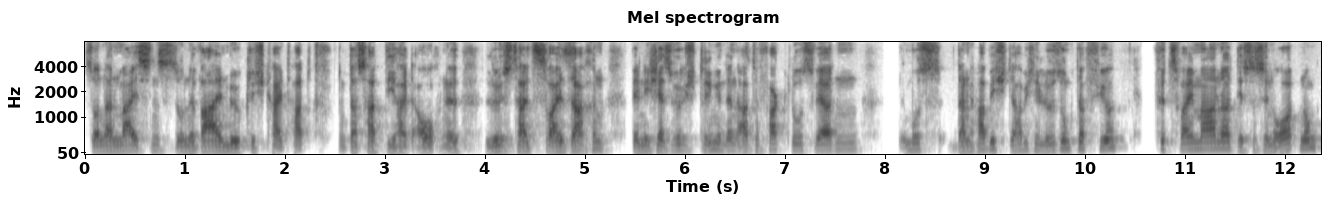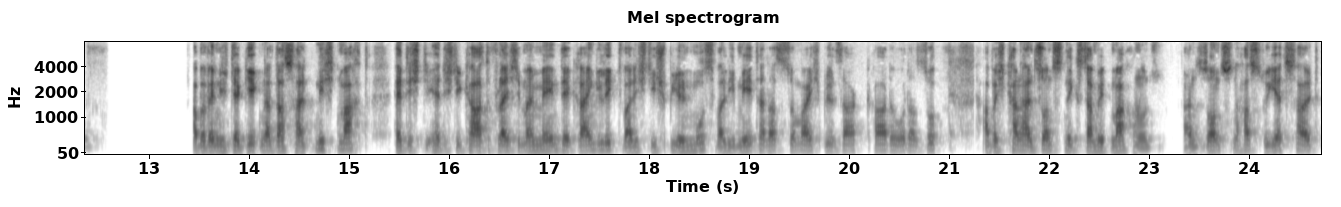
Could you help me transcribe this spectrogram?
sondern meistens so eine Wahlmöglichkeit hat. Und das hat die halt auch, ne? Löst halt zwei Sachen. Wenn ich jetzt wirklich dringend ein Artefakt loswerden muss, dann habe ich, da habe ich eine Lösung dafür, für zwei Mana, das ist in Ordnung. Aber wenn ich der Gegner das halt nicht macht, hätte ich, hätte ich die Karte vielleicht in mein Main Deck reingelegt, weil ich die spielen muss, weil die Meta das zum Beispiel sagt gerade oder so. Aber ich kann halt sonst nichts damit machen. Und ansonsten hast du jetzt halt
